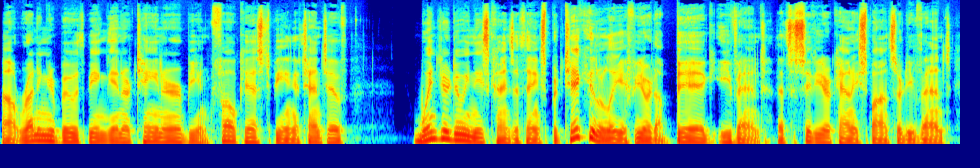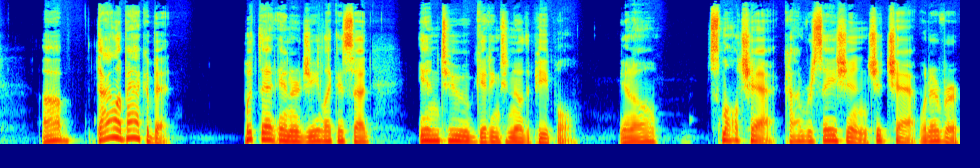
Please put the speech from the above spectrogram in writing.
about running your booth, being the entertainer, being focused, being attentive. When you're doing these kinds of things, particularly if you're at a big event that's a city or county sponsored event, uh, dial it back a bit. Put that energy, like I said, into getting to know the people. You know, small chat, conversation, chit chat, whatever.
